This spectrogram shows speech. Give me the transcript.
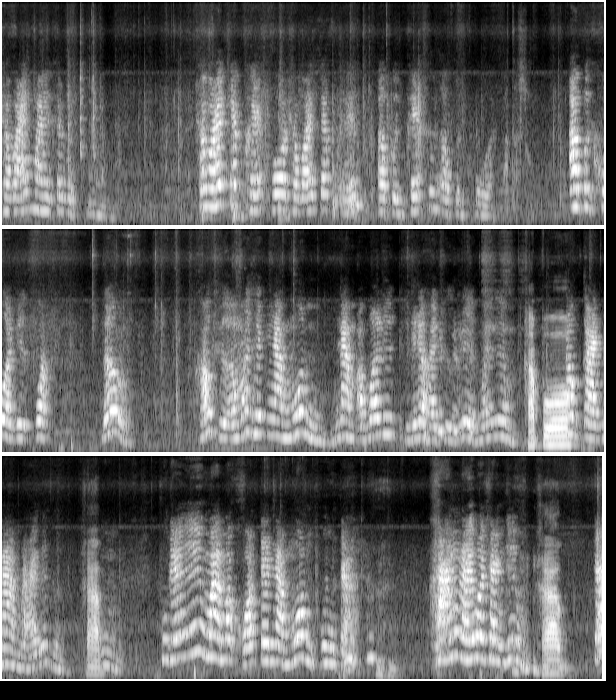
ถวายไม่สรุปอืมถวายแก๊บแขกพอถวายแก๊บแขกเอาเป็นแขกขึ้นเอาเป็นขวดเอาเป็นขวดดีกว่าเด้อเขาถือเอามาเฮ็ดน้ำมุ่นต์น้ำเอามาลือกินแล้วให้ถือเรื่องไม่เอื้อมครับปูต้องการน้ำหลายด้วยเถอะครับอืมผู้ใดมามาขอแต่น้ำมุ่นต์กูจ้ะขังไหนว่าฉันยืมครับจะ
